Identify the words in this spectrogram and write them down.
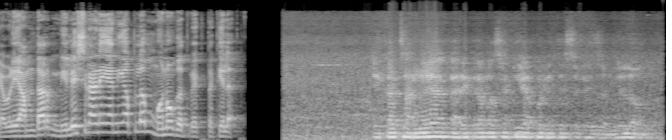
यावेळी आमदार निलेश राणे यांनी आपलं मनोगत व्यक्त केलं. एका चांगल्या कार्यक्रमासाठी आपण इथे सगळे जमलेलो आहोत.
